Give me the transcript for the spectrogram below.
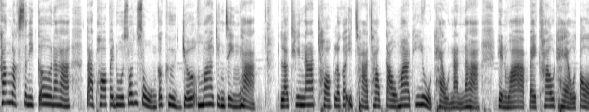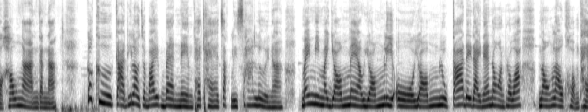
คลั่งรักสนิเกอร์นะคะ แต่พอไปดูส้นสูงก็คือเยอะมากจริง ๆ ค่ะ แล้วที่น่าช็อกแล้วก็อิจฉาชาวเกามากที่อยู่แถวนั้นนะคะ เห็นว่าไปเข้าแถวต่อเข้างานกันนะก็คือการที่เราจะใบแบรนด์เนมแท้ๆ จากลิซ่าเลยนะ ไม่มีมาย้อมแมวย้อมลีโอ ย้อมลูก้าใด ๆ แน่นอน เพราะว่าน้องเราของแท้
